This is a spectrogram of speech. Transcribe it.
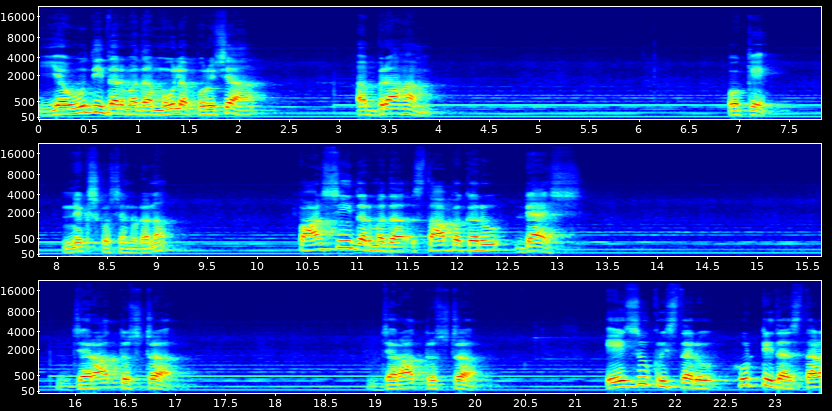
ಯಹೂದಿ ಧರ್ಮದ ಮೂಲ ಪುರುಷ ಅಬ್ರಾಹಂ. ಓಕೆ, ನೆಕ್ಸ್ಟ್ ಕ್ವಶನ್ ನೋಡೋಣ. ಪಾರ್ಸಿ ಧರ್ಮದ ಸ್ಥಾಪಕರು ಡ್ಯಾಶ್. ಜರಾತುಷ್ಟ್ರ ಜರಾತೃಷ್ಟ್ರ ಏಸು ಕ್ರಿಸ್ತರು ಹುಟ್ಟಿದ ಸ್ಥಳ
